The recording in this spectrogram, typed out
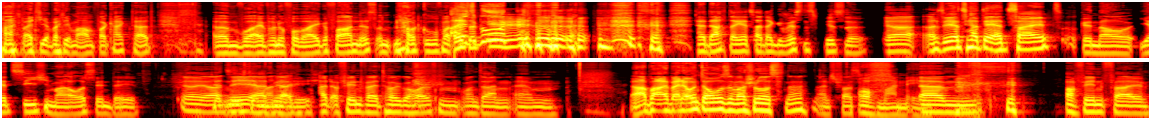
Mal bei dir bei dem Arm verkackt hat, ähm, wo er einfach nur vorbeigefahren ist und laut gerufen hat, alles okay. gut. da dachte er, jetzt hat er Gewissensbisse. Ja, also jetzt hatte er Zeit. Genau, jetzt ziehe ich ihn mal aus, den Dave. Ja, ja, jetzt nee, er hat, mir, hat auf jeden Fall toll geholfen und dann, ähm, ja, aber bei der Unterhose war Schluss, ne? Nein, Spaß. Och Mann, ey. Ähm, Auf jeden Fall.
